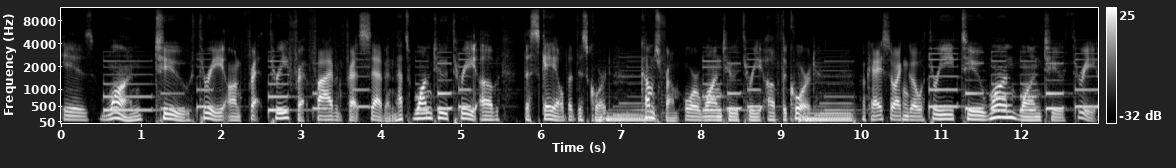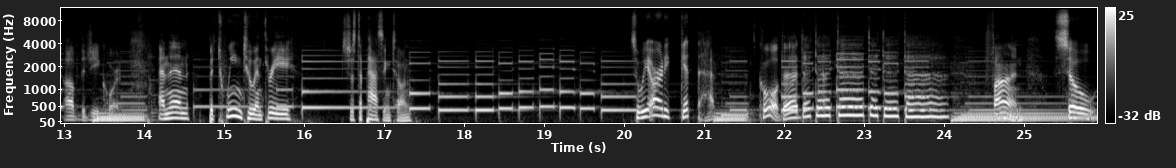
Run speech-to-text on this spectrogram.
is one, two, three on fret three, fret five, and fret seven. That's one, two, three of the scale that this chord comes from, or one, two, three of the chord. Okay, so I can go three, two, one, one, two, three of the G chord. And then between two and three, it's just a passing tone. So we already get that. Cool. Da, da, da, da, da, da, da. Fun. So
